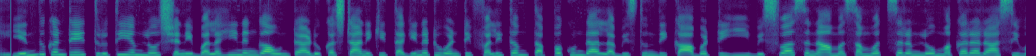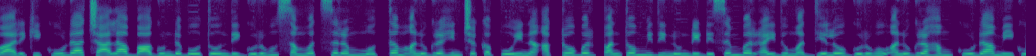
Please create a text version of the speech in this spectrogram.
ఎందుకంటే తృతీయంలో శని బలహీనంగా ఉంటాడు కష్టానికి తగినటువంటి ఫలితం తప్పకుండా లభిస్తుంది కాబట్టి ఈ విశ్వాసనామ సంవత్సరంలో మకర రాశి వారికి కూడా చాలా బాగుండబోతోంది. గురువు సంవత్సరం మొత్తం అనుగ్రహించకపోయిన అక్టోబర్ పంతొమ్మిది నుండి డిసెంబర్ ఐదు మధ్యలో గురువు అనుగ్రహం కూడా మీకు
